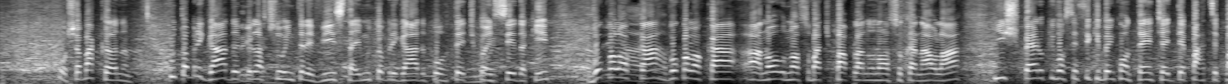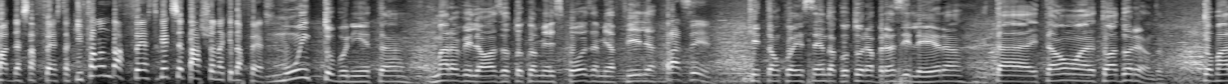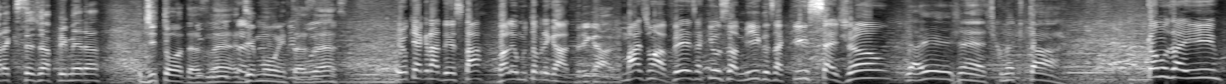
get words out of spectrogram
Poxa, bacana. Muito obrigado, aí pela sua entrevista e muito obrigado por ter te conhecido aqui. Vou colocar, vou colocar no- o nosso bate-papo lá no nosso canal lá e espero que você fique bem contente de ter participado dessa festa aqui. Falando da festa, o que, é que você está achando aqui da festa? Muito bonita, maravilhosa. Maravilhosa. Eu tô com a minha esposa, minha filha, Prazer. que estão conhecendo a cultura brasileira. Tá- então, eu tô adorando. Tomara que seja a primeira de todas, né? De muitas, né? Eu que agradeço, tá? Valeu, muito obrigado. Obrigado. Mais uma vez aqui os amigos aqui, Sejão. E aí, gente, como é que tá? Estamos aí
